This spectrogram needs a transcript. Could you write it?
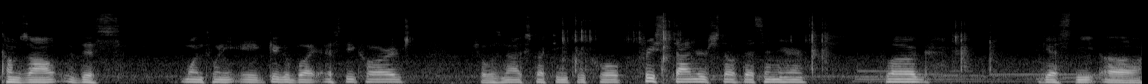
Comes out with this 128 gigabyte SD card, which I was not expecting. Pretty cool. Pretty standard stuff that's in here. Plug. I guess the uh,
